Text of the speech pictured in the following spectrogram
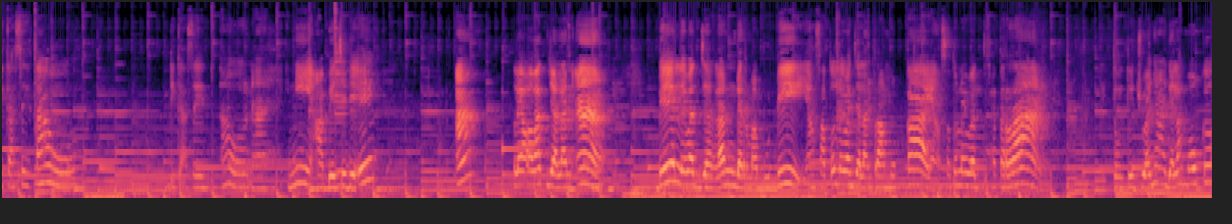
Dikasih tahu dikasih tahu. Nah ini A B C D E. A lewat jalan A. B lewat jalan Dharma Budi. Yang satu lewat jalan Pramuka yang satu lewat veteran. Itu tujuannya adalah mau ke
